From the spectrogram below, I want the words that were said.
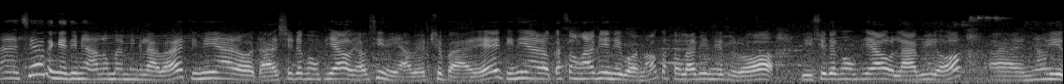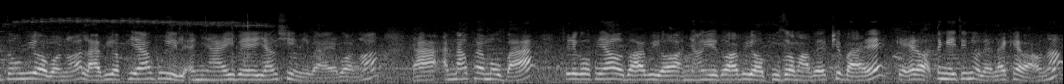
အဲ ချစ်ရတဲ့ငယ်ချင်းများအားလုံးပဲမင်္ဂလာပါဒီနေ့ကတော့ဒါရှစ်တကုံဖះကိုရောက်ရှိနေရပဲဖြစ်ပါတယ်ဒီနေ့ကတော့ကဆုံလာပြည့်နေ့ပေါ့နော်ကဆုံလာပြည့်နေ့ဆိုတော့ဒီရှစ်တကုံဖះကိုလာပြီးတော့အဲညောင်ရည်သွန်းပြီးတော့ပေါ့နော်လာပြီးတော့ဖះဖူးတွေလည်းအများကြီးပဲရောက်ရှိနေပါတယ်ပေါ့နော်ဒါအနောက်ဖက်မဟုတ်ပါရှစ်တကုံဖះကိုသွားပြီးတော့ညောင်ရည်သွားပြီးတော့ပူဇော်မှာပဲဖြစ်ပါတယ်ကဲအဲ့တော့တငယ်ချင်းတို့လည်းလိုက်ခဲ့ပါအောင်နော်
